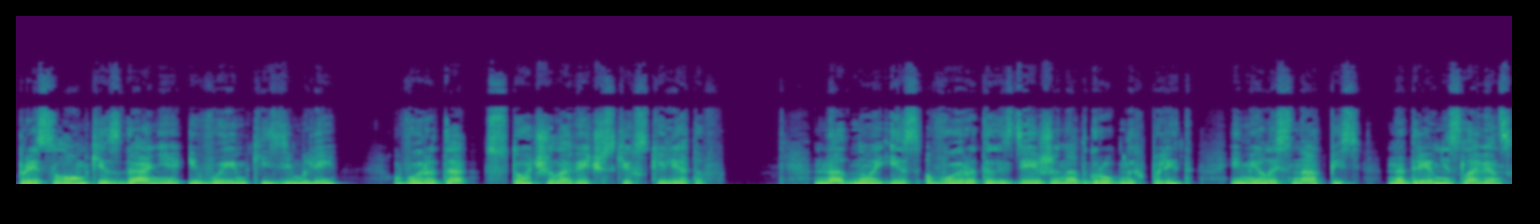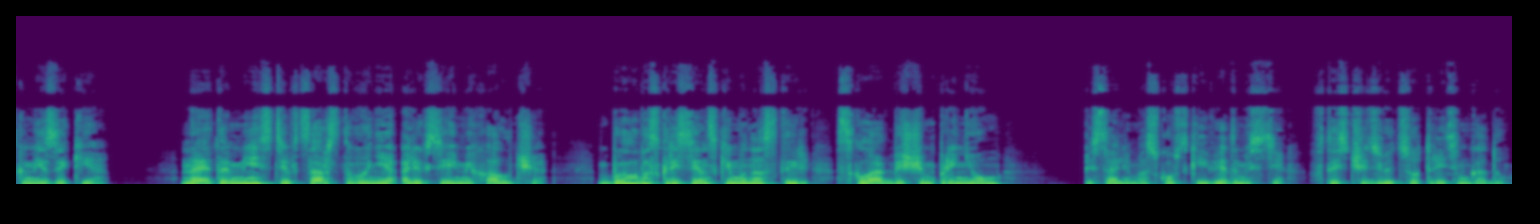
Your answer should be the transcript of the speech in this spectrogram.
при сломке здания и выемке земли вырыто 100 человеческих скелетов, на одной из вырытых здесь же надгробных плит имелась надпись на древнеславянском языке. На этом месте в царствовании Алексея Михайловича был Воскресенский монастырь с кладбищем при нем, писали московские ведомости в 1903 году.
